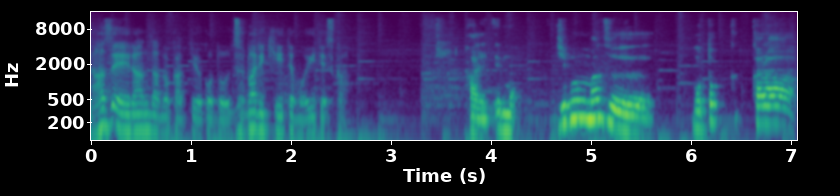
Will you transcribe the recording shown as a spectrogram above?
なぜ選んだのかっていうことをズバリ聞いてもいいですか？はい。でも、自分まず、元から、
